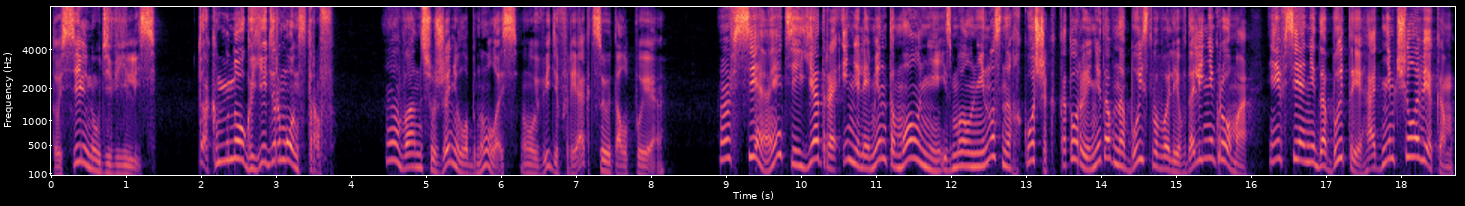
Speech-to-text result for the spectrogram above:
то сильно удивились. Так много ядер монстров! Ван Шужень улыбнулась, увидев реакцию толпы. Все эти ядра и элемента молнии из молниеносных кошек, которые недавно буйствовали в Долине Грома, и все они добыты одним человеком.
